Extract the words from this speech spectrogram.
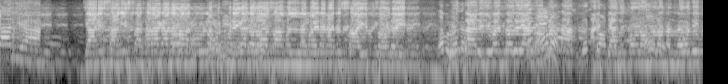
तालिया. ज्याने सांगली सातारा गाजवला कोल्हापूर पुणे गाजवला असा मल्ल मैदानात साहित चौधरी. जीवन आणि त्याच नवदीत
